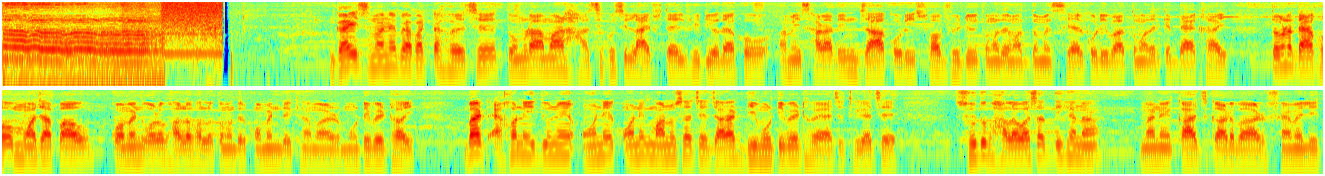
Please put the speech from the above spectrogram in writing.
না। গাইস মানে ব্যাপারটা হয়েছে তোমরা আমার হাসি খুশি লাইফস্টাইল ভিডিও দেখো। আমি সারাদিন যা করি সব ভিডিওই তোমাদের মাধ্যমে শেয়ার করি বা তোমাদেরকে দেখাই। তোমরা দেখো মজা পাও কমেন্ট করো ভালো ভালো তোমাদের কমেন্ট দেখে আমার মোটিভেট হয়। বাট এখন এই দুনিয়ায় অনেক অনেক মানুষ আছে যারা ডিমোটিভেট হয়ে আছে, ঠিক আছে? শুধু ভালোবাসার দিকে না মানে কাজ কারবার, ফ্যামিলির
